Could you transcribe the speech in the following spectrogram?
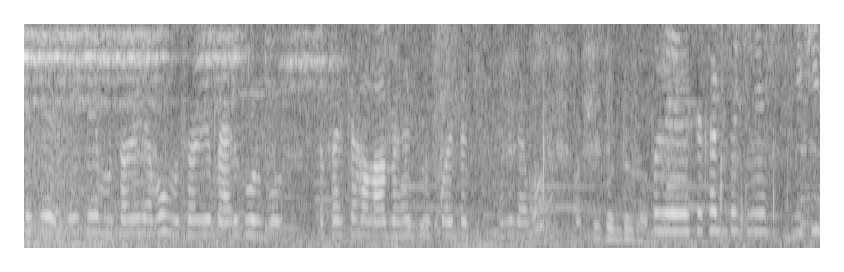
থেকে হেঁটে মুসরি যাব, মুসরির মেল ঘুরবো, তারপর একটা হাওয়া ভিউ পয়েন্ট আছে মানে সেখান থেকে দেখি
